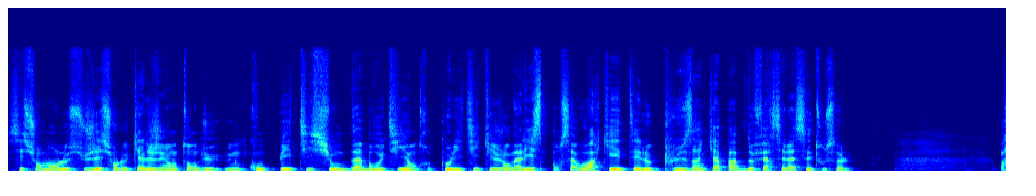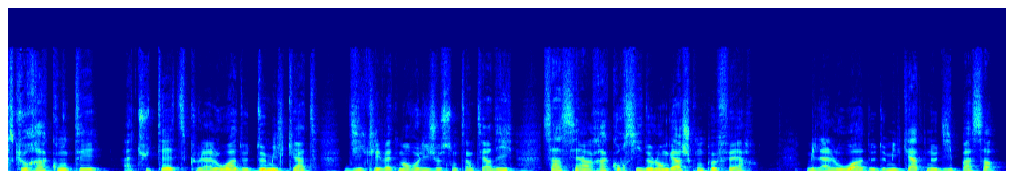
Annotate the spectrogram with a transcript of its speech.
c'est sûrement le sujet sur lequel j'ai entendu une compétition d'abrutis entre politiques et journalistes pour savoir qui était le plus incapable de faire ses lacets tout seul. Parce que raconter à tue-tête que la loi de 2004 dit que les vêtements religieux sont interdits, ça c'est un raccourci de langage qu'on peut faire. Mais la loi de 2004 ne dit pas ça.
